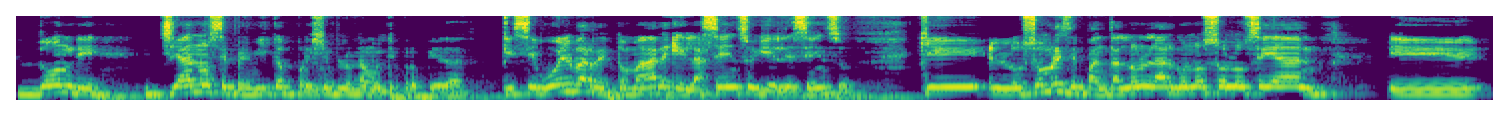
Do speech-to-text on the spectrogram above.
donde ya no se permita, por ejemplo, una multipropiedad, que se vuelva a retomar el ascenso y el descenso, que los hombres de pantalón largo no solo sean eh,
